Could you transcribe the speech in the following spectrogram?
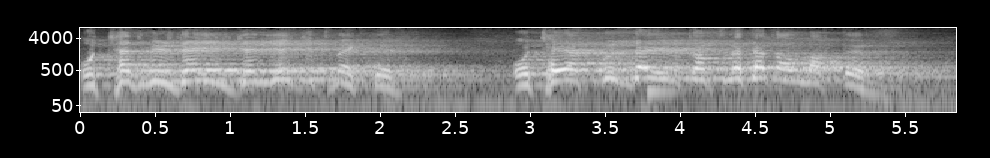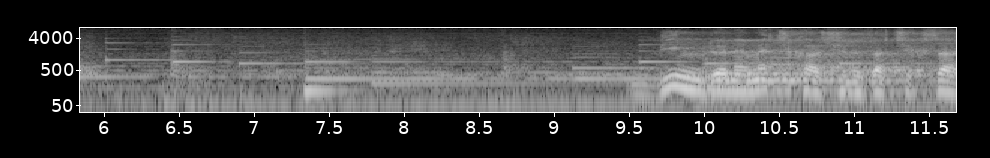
O tedbir değil, geriye gitmektir. O teyakkuz değil, gaflete dalmaktır. Bin dönemeç karşınıza çıksa,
